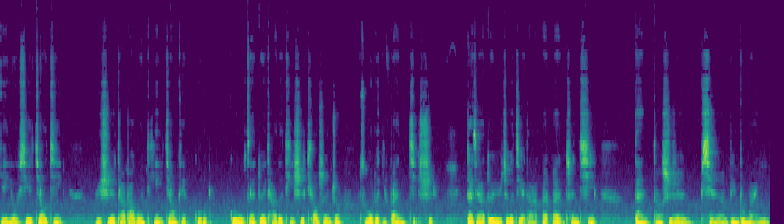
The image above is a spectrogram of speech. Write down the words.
也有些焦急。于是她把问题交给了咕噜，咕噜在对她的提示调整中做了一番解释。大家对于这个解答暗暗称奇，但当事人显然并不满意。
